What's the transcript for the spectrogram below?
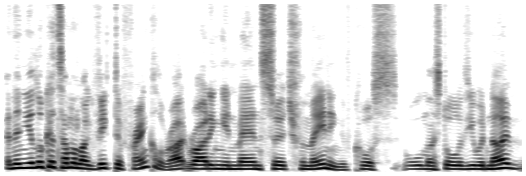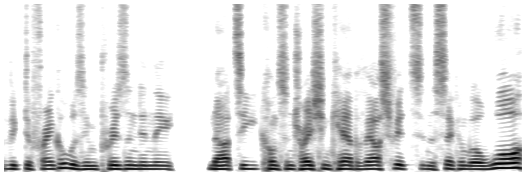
And then you look at someone like Viktor Frankl, right? Writing in Man's Search for Meaning. Of course, almost all of you would know Viktor Frankl was imprisoned in the Nazi concentration camp of Auschwitz in the Second World War.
